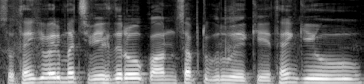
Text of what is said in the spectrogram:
So thank you very much ਵੇਖਦੇ ਰਹੋ Concept Guru AK thank you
